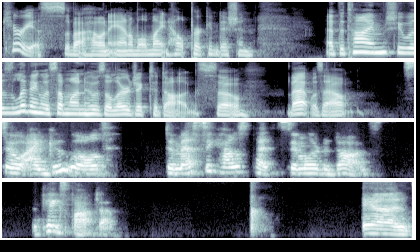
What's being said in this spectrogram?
curious about how an animal might help her condition. At the time, she was living with someone who was allergic to dogs, so that was out. So I Googled domestic house pets similar to dogs. The pigs popped up. And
